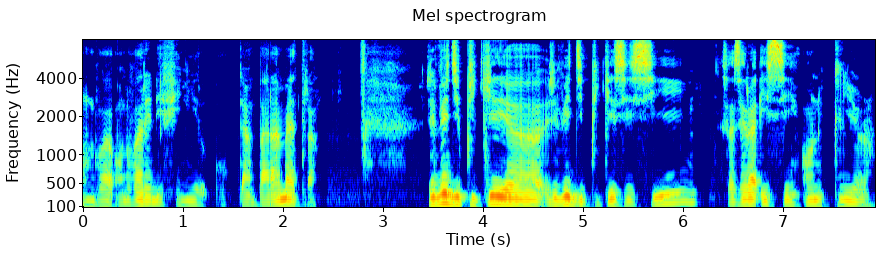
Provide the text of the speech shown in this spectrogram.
on, va, on va redéfinir aucun paramètre. Je vais dupliquer, euh, je vais dupliquer ceci. Ça sera ici on clear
